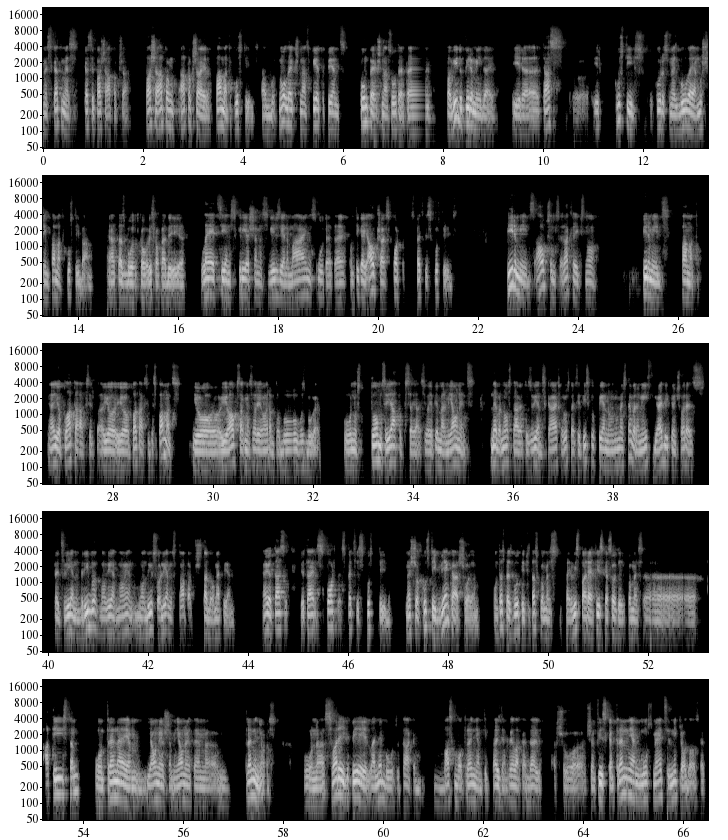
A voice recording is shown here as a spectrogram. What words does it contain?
mēs skatāmies, kas ir pašā apakšā. Pašā apakšā ir pamata kustības. Tā būtu noliekšanās, pietupiens, pumpēšanās UTT. Pa vidu piramīdai ir eh, tas, eh, ir kustības, kuras mēs būvējam uz šīm pamata kustībām. Ja, tas būtu kaut, kaut kādi eh, lēcieni, skriešanas, virziena maiņas, UTT, un tikai augšā ir sporta specifiskas kustības. Piramīdas augstums ir atkarīgs no piramīdas pamata. Ja, jo, platāks ir, jo, jo platāks ir tas pamats, jo, jo augstāk mēs arī varam to būvu uzbūvēt. Un uz to mums ir jāfokusējas. Jo, ja, piemēram, jaunietis nevar nostāvēt uz vienas kājas, var uztaisīt izklupienu, un mēs nevaram īsti gaidīt, ka viņš varēs pēc viena dribla no, viena, no, viena, no divu soļu iemest nopērkt šādu metienu. Ja, jo, tas, jo tā ir sporta specifiska kustība. Mēs šo kustību vienkāršojam, un tas pēc būtības ir tas, ko mēs, ir vispārējā fiziskā sūtība, ko mēs uh, attīstam un trenējam jauniešiem un jaunietēm uh, treniņos. Un uh, svarīga pieeja, lai nebūtu tā, ka basketbola treniņiem tiktu aizņemta lielākā daļa ar šo, šiem fiziskiem treniņiem. Mūsu mērķis ir mikrodozēt.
